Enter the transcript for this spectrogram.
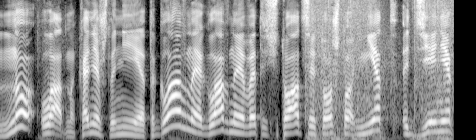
ну, ладно, конечно, не это главное. Главное в этой ситуации то, что нет денег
